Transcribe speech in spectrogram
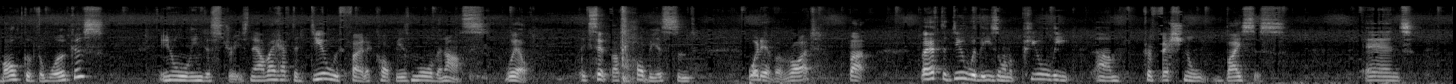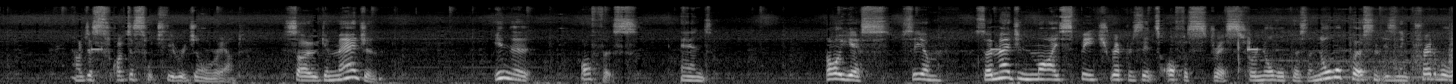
bulk of the workers in all industries. Now, they have to deal with photocopiers more than us. Well, except us hobbyists and whatever, right? But they have to deal with these on a purely um, professional basis. And I've just, I've just switched the original around. So imagine in the office and, oh yes, see, um, so imagine my speech represents office stress for a normal person. A normal person is an incredible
